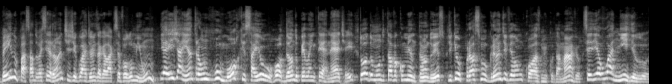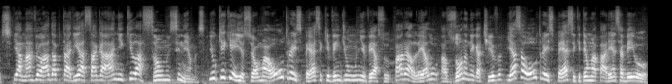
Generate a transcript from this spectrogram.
bem no passado, vai ser antes de Guardiões da Galáxia Volume 1. E aí já entra um rumor que saiu rodando pela internet aí, todo mundo tava comentando isso, de que o próximo grande vilão cósmico da Marvel seria o Anihilus. E a Marvel adaptaria a saga Aniquilação nos cinemas. E o que que é isso? É uma outra espécie que vem de um universo paralelo à Zona Negativa. E essa outra espécie que tem uma aparência meio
